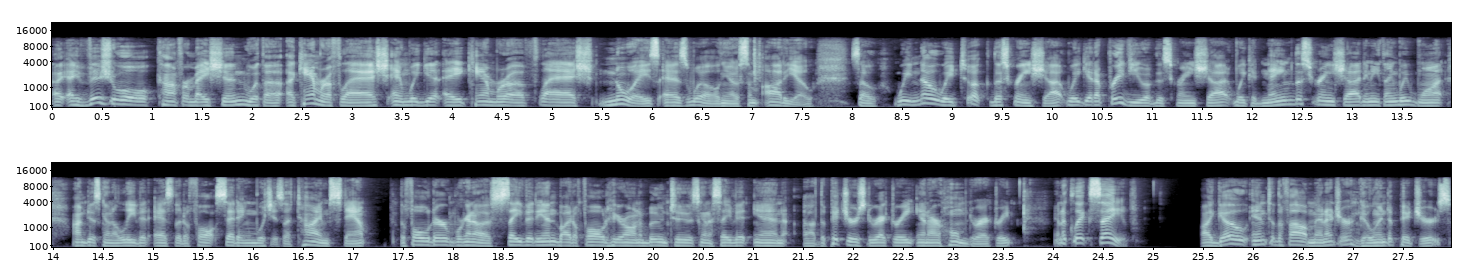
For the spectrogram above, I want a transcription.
a, a visual confirmation with a, a, camera flash and we get a camera flash noise as well you know some audio. So we know we took the screenshot. We get a preview of the screenshot. We could name the screenshot anything we want. I'm just going to leave it as the default setting which is a timestamp the folder we're going to save it in by default here on ubuntu it's going to save it in uh, the pictures directory in our home directory i'm going to click save i go into the file manager go into pictures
